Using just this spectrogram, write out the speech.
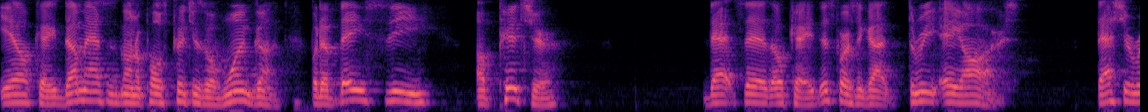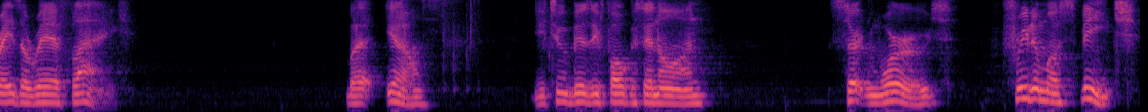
Yeah, okay, dumbass is gonna post pictures of one gun. But if they see a picture that says, okay, this person got three ARs, that should raise a red flag. But, you know, you're too busy focusing on certain words, freedom of speech,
